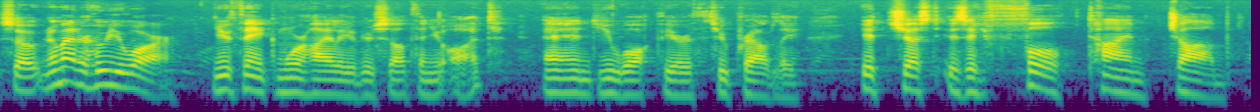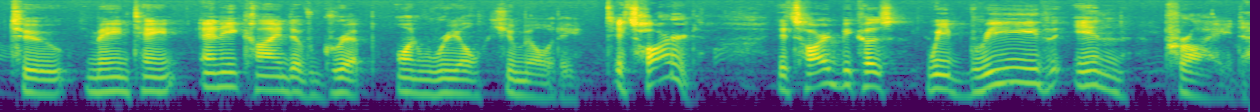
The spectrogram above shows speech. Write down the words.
So no matter who you are, you think more highly of yourself than you ought, and you walk the earth too proudly. It just is a full time job to maintain any kind of grip on real humility. It's hard. It's hard because we breathe in pride.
